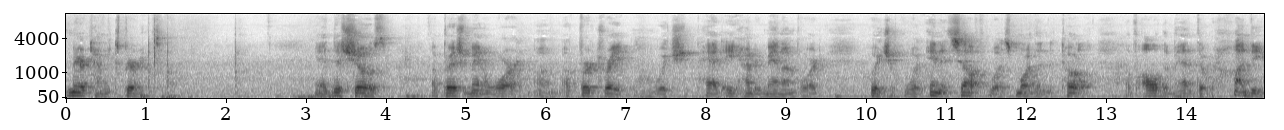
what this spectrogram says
maritime experience. And this shows a British man of war, um, a first rate, which had 800 men on board, which in itself was more than the total of all the men that were on the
